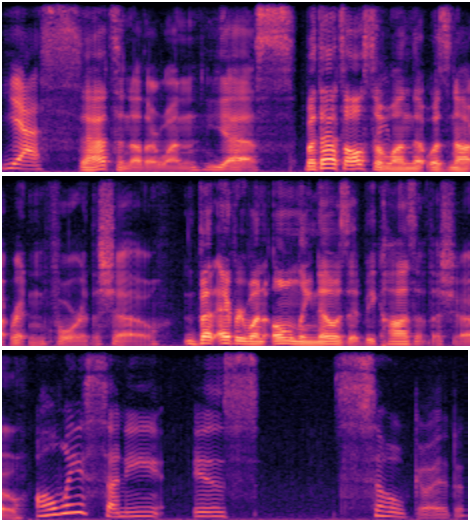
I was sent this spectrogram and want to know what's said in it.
Yes. That's another one. Yes. But that's also one that was not written for the show. But everyone only knows it because of the show. Always Sunny is so good.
